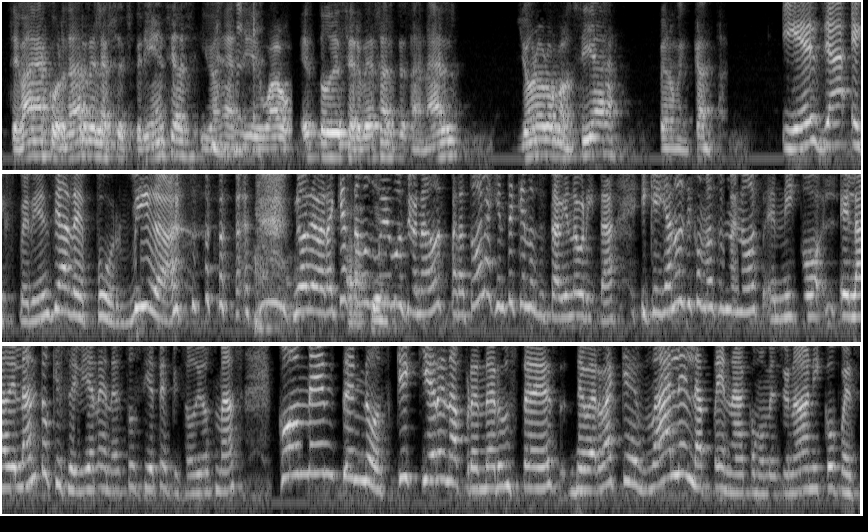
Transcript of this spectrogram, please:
se van a acordar de las experiencias y van a decir, wow, esto de cerveza artesanal, yo no lo conocía, pero me encanta y es ya experiencia de por vida. no, de verdad que estamos muy emocionados para toda la gente que nos está viendo ahorita y que ya nos dijo más o menos, eh, Nico, el adelanto que se viene en estos siete episodios más. Coméntenos qué quieren aprender ustedes. De verdad que vale la pena, como mencionaba Nico, pues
